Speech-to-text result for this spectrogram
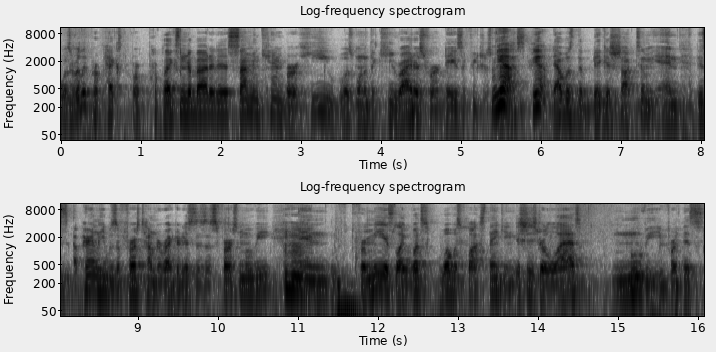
What's really perplex- perplexing about it is Simon Kinberg. He was one of the key writers for Days of Futures Past. Yeah, yeah. That was the biggest shock to me. And this apparently he was a first-time director. This is his first movie. Mm-hmm. And for me, it's like, what's what was Fox thinking? This is your last movie for this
